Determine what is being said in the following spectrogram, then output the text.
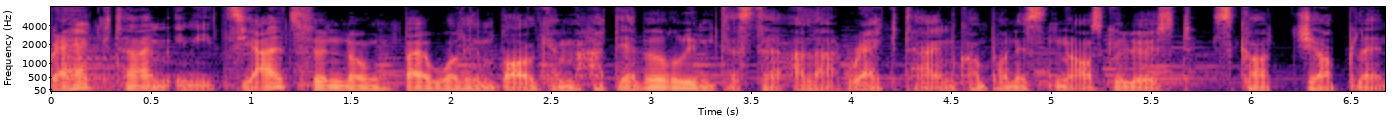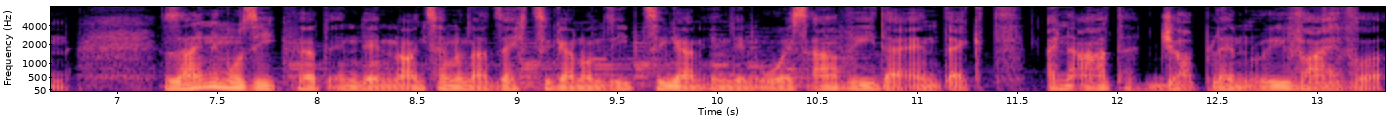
Ragtime-Initialzündung bei William Balcom hat der berühmteste aller Ragtime-Komponisten ausgelöst, Scott Joplin. Seine Musik wird in den 1960ern und 70ern in den USA wiederentdeckt, eine Art Joplin-Revival.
